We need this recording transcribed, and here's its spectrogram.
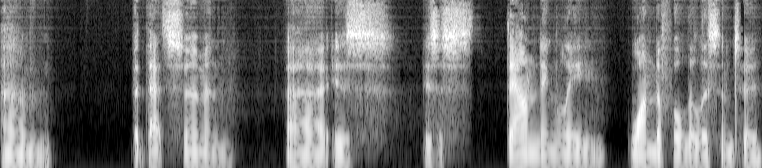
Um, but that sermon uh, is is astoundingly wonderful to listen to.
